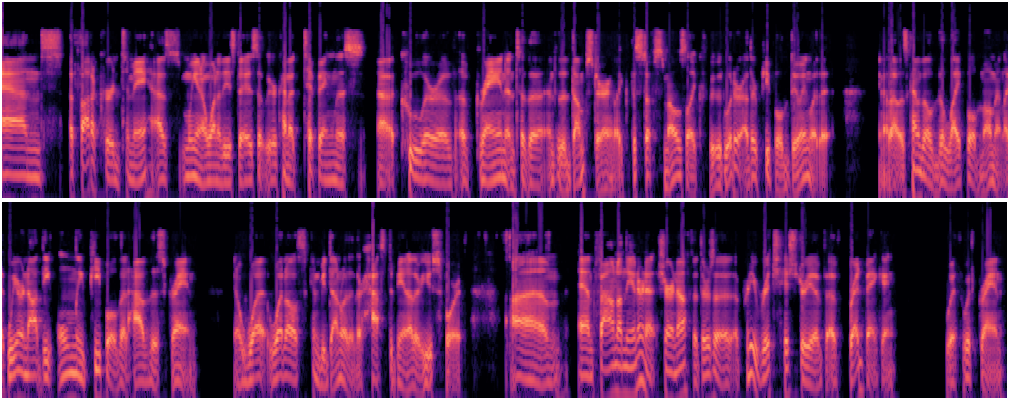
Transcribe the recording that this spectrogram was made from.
and a thought occurred to me as you know one of these days that we were kind of tipping this uh, cooler of, of grain into the into the dumpster. Like this stuff smells like food. What are other people doing with it? You know, that was kind of the, the light bulb moment. Like we are not the only people that have this grain. You know, what what else can be done with it? There has to be another use for it. Um, and found on the internet, sure enough, that there's a, a pretty rich history of, of bread banking with with grain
